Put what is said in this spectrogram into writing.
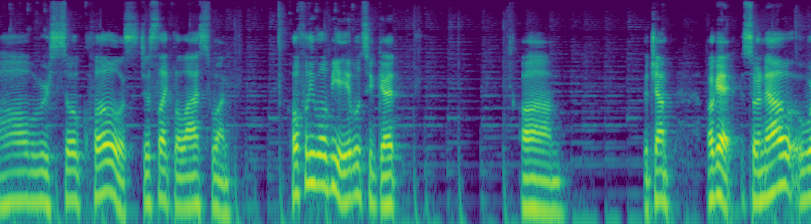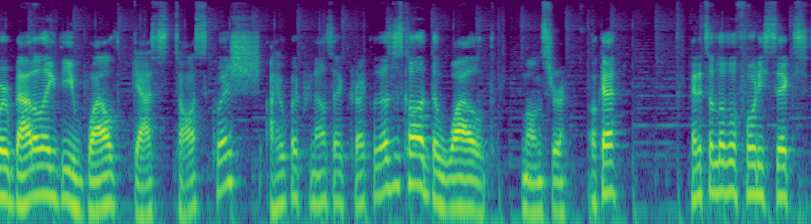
Oh, we were so close, just like the last one. Hopefully we'll be able to get... Um, the gem. Okay, so now we're battling the Wild Gastoskish. I hope I pronounced that correctly. Let's just call it the Wild Monster, okay? And it's a level 46,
